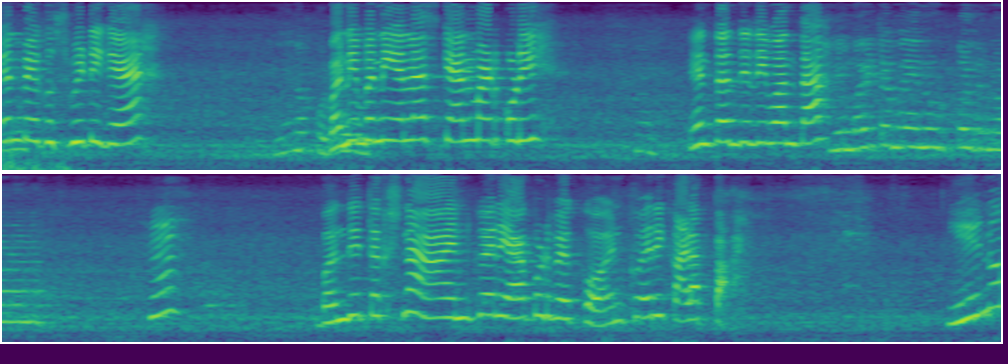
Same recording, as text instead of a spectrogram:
ಏನು ಬೇಕು ಸ್ವೀಟಿಗೆ ಬನ್ನಿ ಬನ್ನಿ ಎಲ್ಲ ಸ್ಕ್ಯಾನ್ ಮಾಡ್ಕೊಳ್ಳಿ ಏನು ತಂದಿದ್ದೀವಂತ ನಿಮ್ಮ ಐಟಮ್ ಏನು ಹುಡ್ಕೊಳ್ಳಿ ನೋಡೋಣ. ಹ್ಞೂ ಬಂದಿದ ತಕ್ಷಣ ಎನ್ಕ್ವೈರಿ ಆಗ್ಬಿಡ್ಬೇಕು. ಎನ್ಕ್ವೈರಿ ಕಾಳಪ್ಪ. ಏನು?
